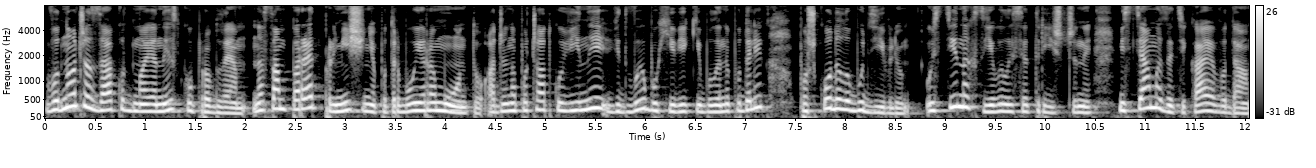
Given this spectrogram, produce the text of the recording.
Водночас заклад має низку проблем. Насамперед, приміщення потребує ремонту, адже на початку війни від вибухів, які були неподалік, пошкодило будівлю. У стінах з'явилися тріщини, місцями затікає вода.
